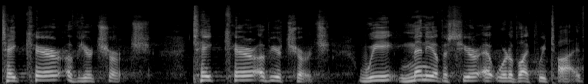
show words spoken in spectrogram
Take care of your church. Take care of your church. We, many of us here at Word of Life, we tithe.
